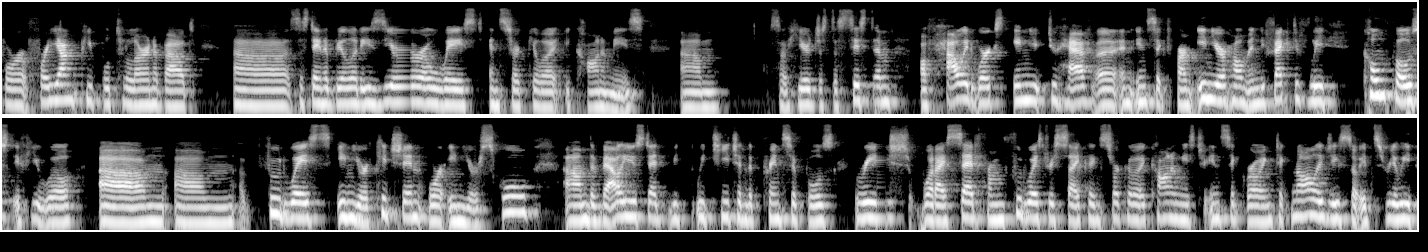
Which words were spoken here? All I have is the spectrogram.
for for young people to learn about uh, sustainability, zero waste, and circular economies. Um, so here, just a system of how it works in you to have a, an insect farm in your home and effectively compost, if you will, um, um, food wastes in your kitchen or in your school. Um, the values that we, we teach and the principles reach what I said from food waste recycling, circular economies to insect growing technology. So it's really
